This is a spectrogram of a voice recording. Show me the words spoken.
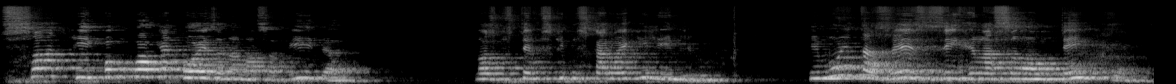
Só que, como qualquer coisa na nossa vida, nós temos que buscar o equilíbrio. E muitas vezes, em relação ao tempo,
